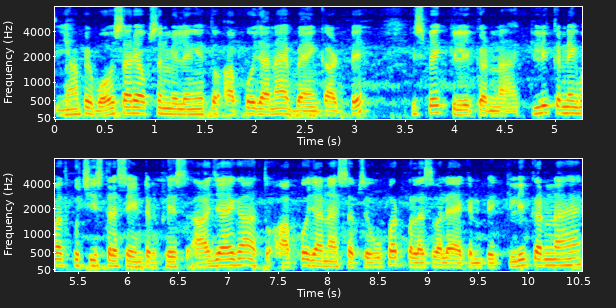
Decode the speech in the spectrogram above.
तो यहाँ पे बहुत सारे ऑप्शन मिलेंगे। तो आपको जाना है बैंक कार्ड पे। इस पर क्लिक करना है। क्लिक करने के बाद कुछ इस तरह से इंटरफेस आ जाएगा। तो आपको जाना है सबसे ऊपर प्लस वाले आइकन पे क्लिक करना है।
